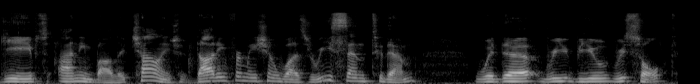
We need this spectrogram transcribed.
gives an invalid challenge. That information was resent to them with the review result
